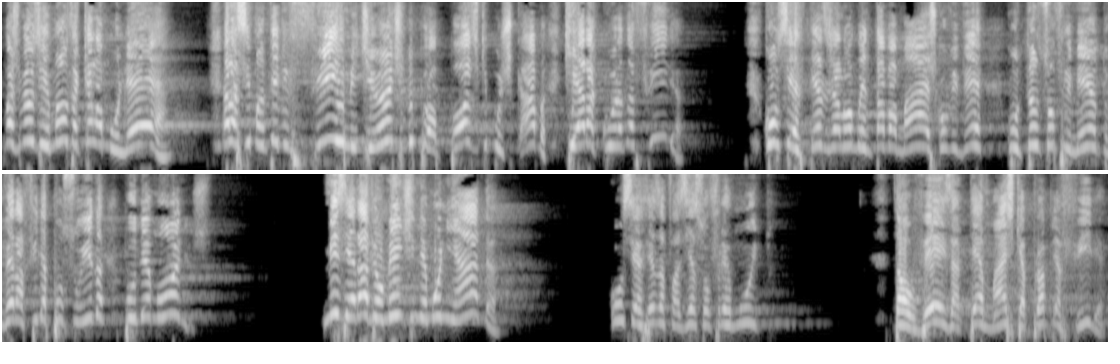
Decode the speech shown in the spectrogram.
Mas, meus irmãos, aquela mulher, ela se manteve firme diante do propósito que buscava, que era a cura da filha. Com certeza já não aguentava mais conviver com tanto sofrimento, ver a filha possuída por demônios, miseravelmente endemoniada. Com certeza fazia sofrer muito, talvez até mais que a própria filha,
